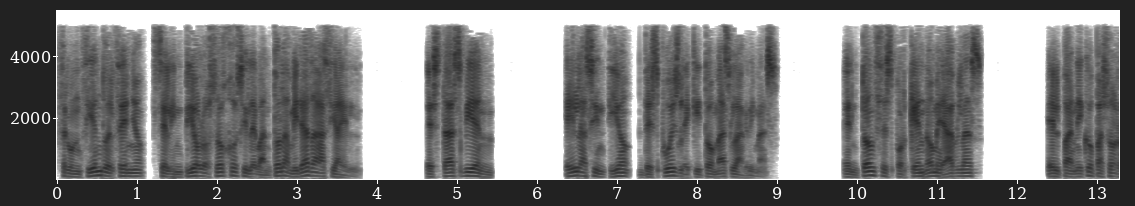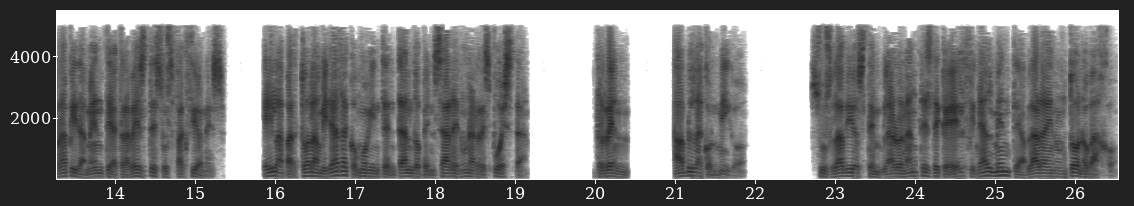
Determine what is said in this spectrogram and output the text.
Frunciendo el ceño, se limpió los ojos y levantó la mirada hacia él. ¿Estás bien? Él asintió, después le quitó más lágrimas. Entonces, ¿por qué no me hablas? El pánico pasó rápidamente a través de sus facciones. Él apartó la mirada como intentando pensar en una respuesta. Ren, Habla conmigo. Sus labios temblaron antes de que él finalmente hablara en un tono bajo.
